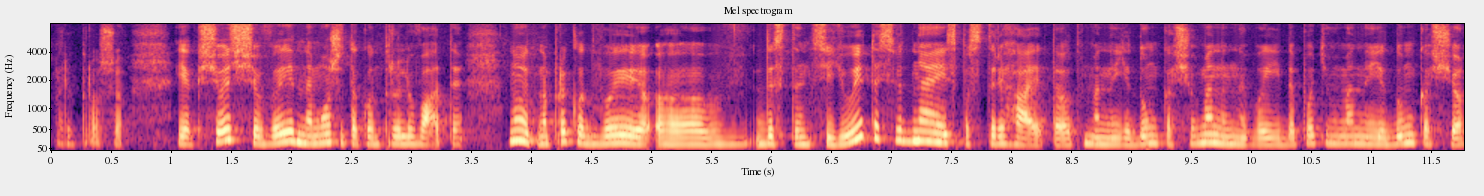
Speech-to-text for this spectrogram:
перепрошую, як щось, що ви не можете контролювати. Ну, от, Наприклад, ви е, дистанціюєтесь від неї і спостерігаєте. От в мене є думка, що в мене не вийде. Потім в мене є думка, що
